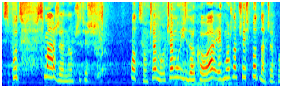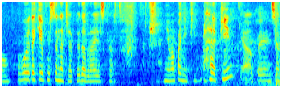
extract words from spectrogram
spód w smarze? No przecież po co? Czemu? Czemu iść dookoła, jak można przejść pod naczepą? Były takie puste naczepy. Dobra, jest karta. Dobrze, nie ma paniki. Ale PIN? Nie mam pojęcia.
